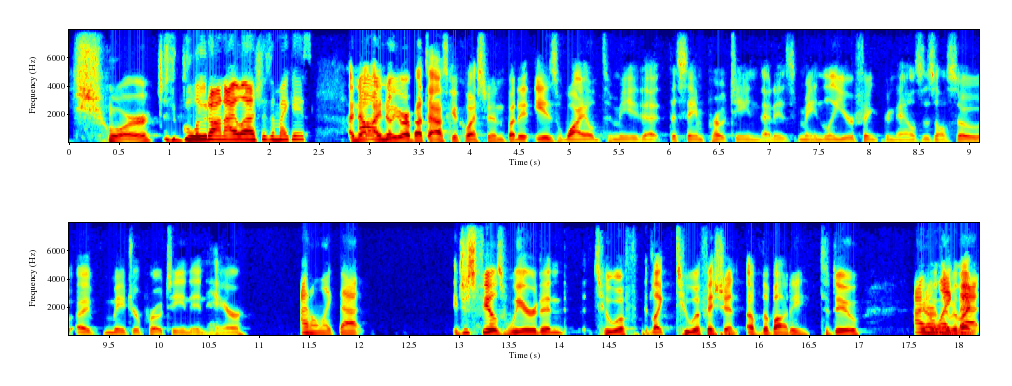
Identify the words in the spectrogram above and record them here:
Sure. Just glued on eyelashes in my case? I know i Um, know you're about to ask a question but it is wild to me that the same protein that is mainly your fingernails is also a major protein in hair. I don't like that. it just feels weird and too like too efficient of the body to do I know, don't they like that. like,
